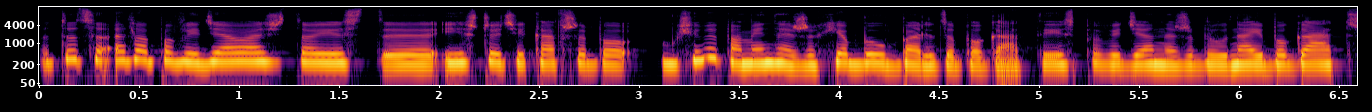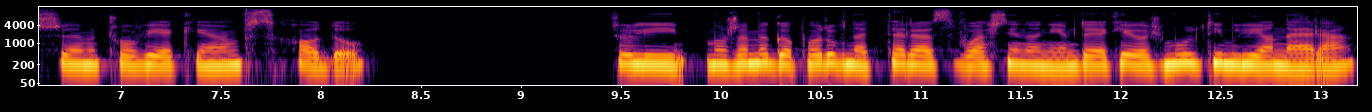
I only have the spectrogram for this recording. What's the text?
No to, co Ewa powiedziałaś, to jest y, jeszcze ciekawsze, bo musimy pamiętać, że Hiob był bardzo bogaty. Jest powiedziane, że był najbogatszym człowiekiem wschodu. Czyli możemy go porównać teraz właśnie, no nie wiem, do jakiegoś multimilionera.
